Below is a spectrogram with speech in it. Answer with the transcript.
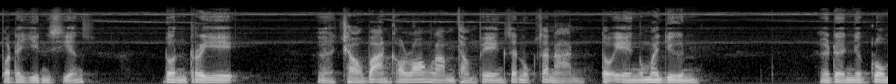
พอได้ยินเสียงดนตรีชาวบ้านเขาร้องรำทำเพลงสนุกสนาน ตัวเองก็มายืน เดินยังกลม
